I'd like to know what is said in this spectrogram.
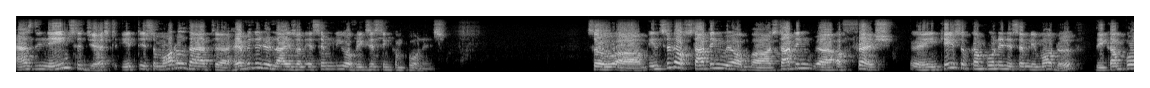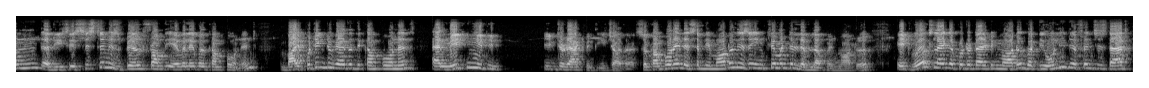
as the name suggests, it is a model that uh, heavily relies on assembly of existing components. So um, instead of starting uh, starting uh, afresh, uh, in case of component assembly model, the component, uh, the system is built from the available component by putting together the components and making it interact with each other. So component assembly model is an incremental development model. It works like a prototyping model, but the only difference is that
